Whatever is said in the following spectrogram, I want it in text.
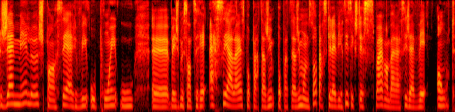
jamais là, je pensais arriver au point où euh, ben, je me sentirais assez à l'aise pour partager, pour partager mon histoire parce que la vérité, c'est que j'étais super embarrassée. J'avais honte.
